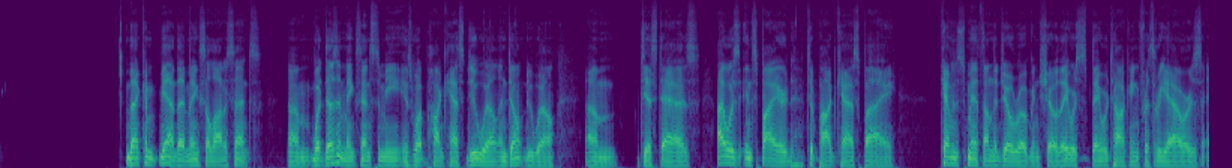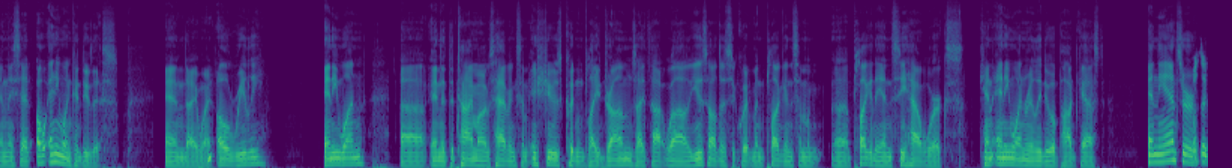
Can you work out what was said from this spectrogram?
That can, yeah, that makes a lot of sense. Um, what doesn't make sense to me is what podcasts do well and don't do well. Um, just as I was inspired to podcast by Kevin Smith on the Joe Rogan show. They were they were talking for three hours, and they said, "Oh, anyone can do this." And I went, "Oh, really? Anyone?" Uh, and at the time, I was having some issues, couldn't play drums. I thought, well, I'll use all this equipment, plug in some, uh, plug it in, see how it works. Can anyone really do a podcast? And the answer, well,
